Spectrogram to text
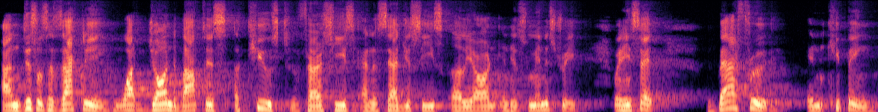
And this was exactly what John the Baptist accused the Pharisees and the Sadducees earlier on in his ministry, when he said, Bear fruit in keeping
